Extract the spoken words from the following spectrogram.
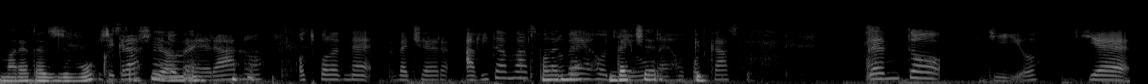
Maria, to je zvuk. Takže krásné dobré ráno, odpoledne, večer a vítám vás Odpoledne, u nového dílu večer, mého podcastu. Tento díl je,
